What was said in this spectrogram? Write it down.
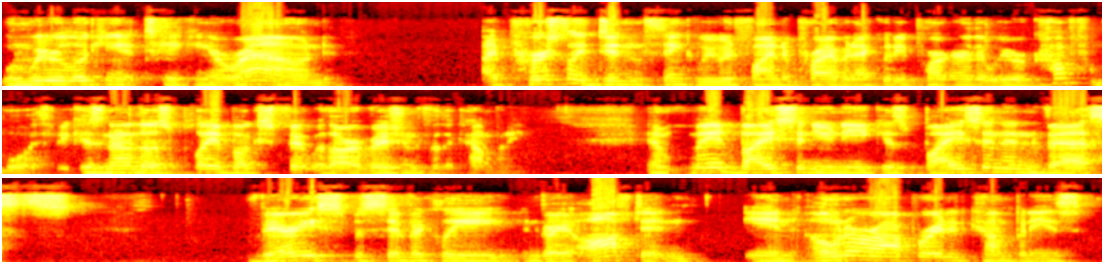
when we were looking at taking around, I personally didn't think we would find a private equity partner that we were comfortable with because none of those playbooks fit with our vision for the company. And what made Bison unique is Bison invests very specifically and very often in owner operated companies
